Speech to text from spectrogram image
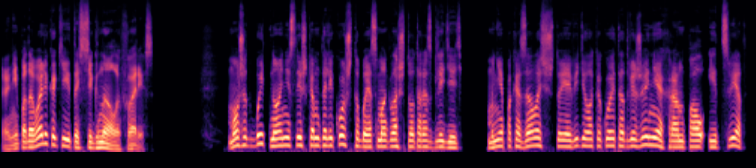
Они подавали какие-то сигналы, Фарис? Может быть, но они слишком далеко, чтобы я смогла что-то разглядеть. Мне показалось, что я видела какое-то движение, хранпал и цвет.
